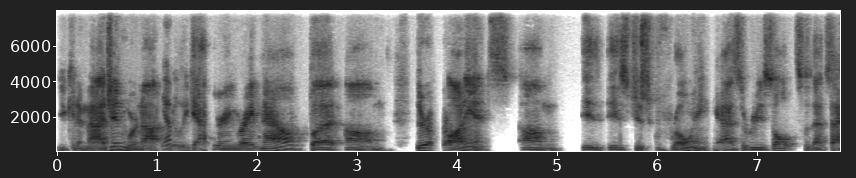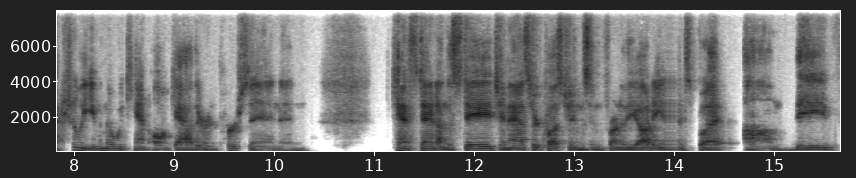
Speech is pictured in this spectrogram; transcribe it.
you can imagine, we're not yep. really gathering right now, but um, their audience um, is, is just growing as a result. So that's actually, even though we can't all gather in person and can't stand on the stage and answer questions in front of the audience, but um, they've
